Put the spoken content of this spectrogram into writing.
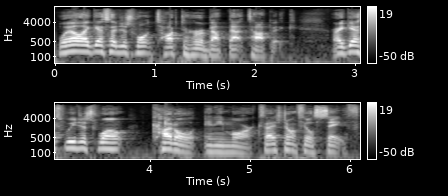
Well, I guess I just won't talk to her about that topic. Or I guess we just won't cuddle anymore because I just don't feel safe.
